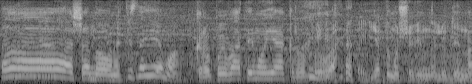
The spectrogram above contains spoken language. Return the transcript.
А, шановне, впізнаємо. Кропива ти моя, кропива. Я думаю, що він людина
